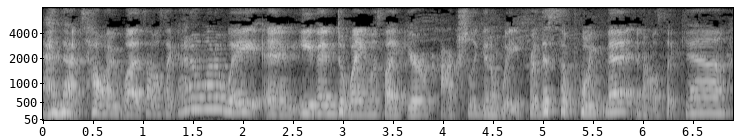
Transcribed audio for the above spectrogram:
And that's how I was. I was like, I don't want to wait. And even Dwayne was like, you're actually going to wait for this appointment. And I was like, yeah.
